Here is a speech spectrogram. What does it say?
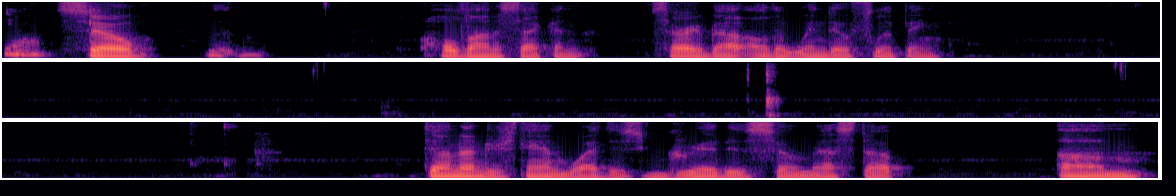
Yeah. So, hold on a second. Sorry about all the window flipping. don't understand why this grid is so messed up. Um,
